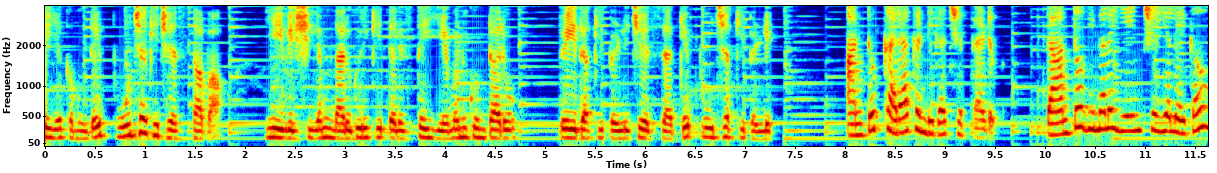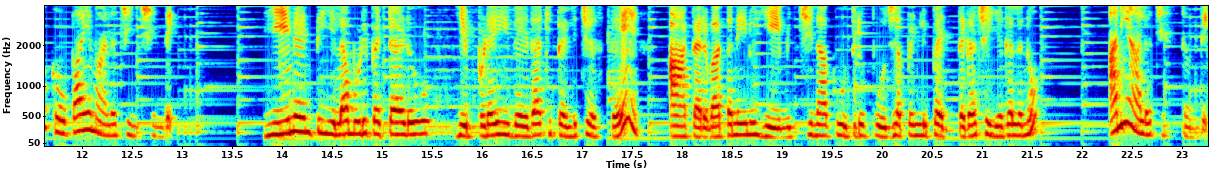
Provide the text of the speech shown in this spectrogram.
చెయ్యకముందే పూజకి చేస్తావా? ఈ విషయం నలుగురికి తెలిస్తే ఏమనుకుంటారు? వేదాకి పెళ్ళి చేశాకే పూజకి పెళ్ళి. అంటూ కరాఖండిగా చెప్పాడు. దాంతో విమల ఏం చెయ్యలేక ఒక ఉపాయం ఆలోచించింది. ఈయనేంటి ఇలా ముడిపెట్టాడు? ఇప్పుడే ఈ వేదాకి పెళ్ళి చేస్తే ఆ తర్వాత నేను ఏమిచ్చి నా కూతురు పూజ పెళ్ళి పెద్దగా చెయ్యగలను? అని ఆలోచిస్తుంది.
